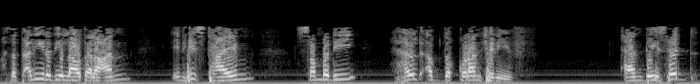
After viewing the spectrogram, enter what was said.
Hazrat Ali radiallahu ta'ala an, in his time, somebody held up the Quran Sharif. And they said,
